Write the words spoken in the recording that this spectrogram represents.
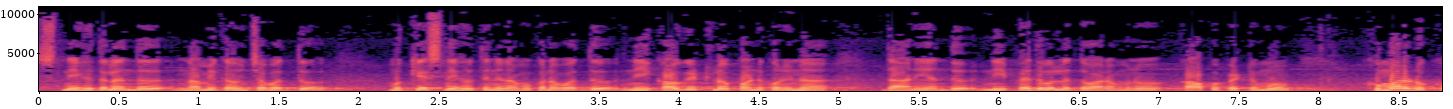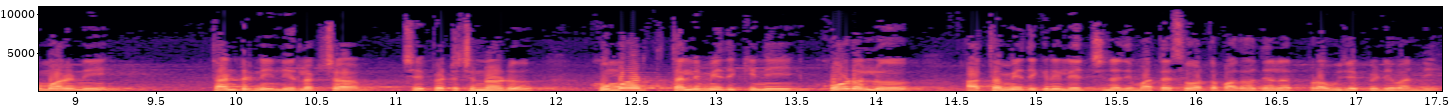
స్నేహితులందు నమ్మిక ఉంచవద్దు. ముఖ్య స్నేహితుని నమ్ముకునవద్దు. నీ కౌగిట్లో పండుకొనిన దాని అందు నీ పెదవుల ద్వారమును కాపు పెట్టుము కుమారుడు కుమారుని తండ్రిని నిర్లక్ష్య చే- పెట్టుచున్నాడు కుమార్తె తల్లి మీదికిని కోడలు అత్త మీదకి లేచినది. మతస్వార్థ పదోదయాల ప్రభు చెప్పిండి ఇవన్నీ.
